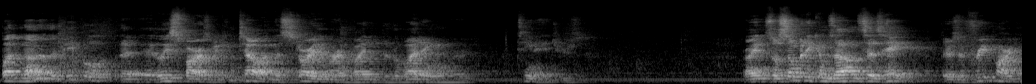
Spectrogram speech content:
But none of the people, that, at least as far as we can tell in this story, that were invited to the wedding were teenagers. Right? So somebody comes out and says, hey, there's a free party,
